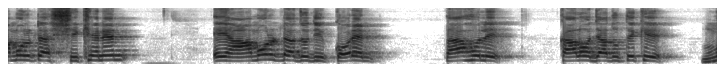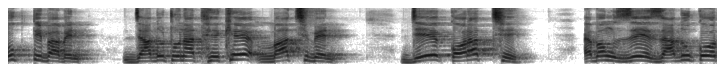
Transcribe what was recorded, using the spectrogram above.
আমলটা শিখে নেন। এই আমলটা যদি করেন, তাহলে কালো জাদু থেকে মুক্তি পাবেন জাদুটুনা থেকে বাঁচবেন। যে করাচ্ছে এবং যে জাদুকর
